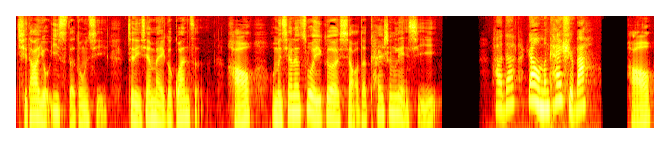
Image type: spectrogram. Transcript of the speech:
其他有意思的东西。这里先卖一个关子。好，我们先来做一个小的开声练习。好的，让我们开始吧。好，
